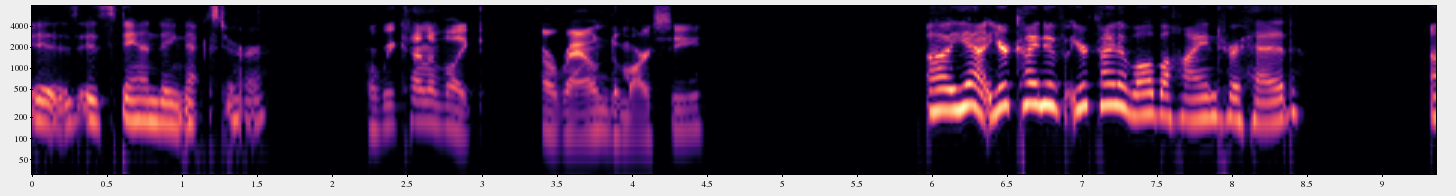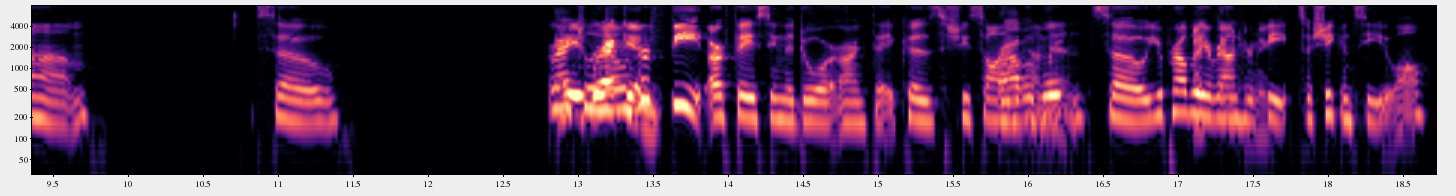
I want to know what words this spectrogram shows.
is is standing next to her. Are we kind of like around Marcy? Uh yeah, you're kind of you're kind of all behind her head. Um so Or Hey, actually, no, her feet are facing the door, aren't they? Because she saw him come in. So you're probably I around her it feet, so she can see you all.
